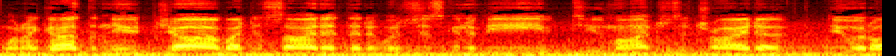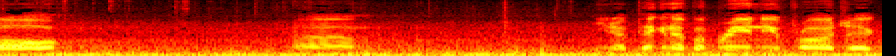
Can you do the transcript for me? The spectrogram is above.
when I got the new job, I decided that it was just gonna be too much to try to do it all. Um, you know, picking up a brand new project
